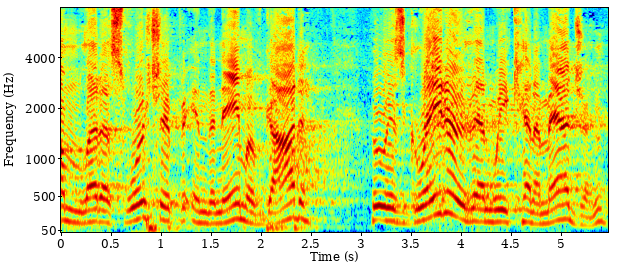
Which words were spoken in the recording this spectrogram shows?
Come, let us worship in the name of God, who is greater than we can imagine,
